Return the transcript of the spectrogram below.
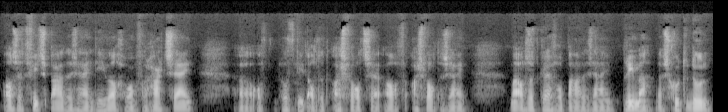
als het fietspaden zijn die wel gewoon verhard zijn, uh, of het hoeft niet altijd asfalt, of asfalt te zijn, maar als het gravelpaden zijn, prima, dat is goed te doen.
